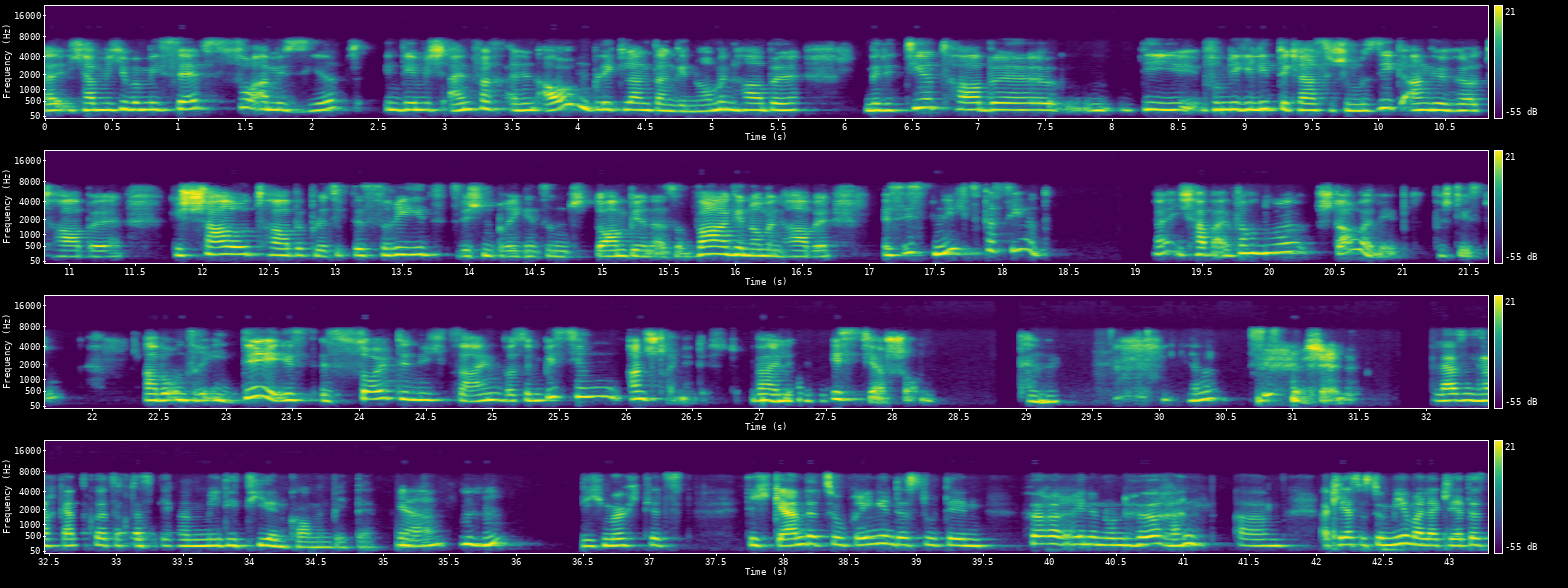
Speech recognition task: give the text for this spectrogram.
Äh, ich habe mich über mich selbst so amüsiert, indem ich einfach einen Augenblick lang dann genommen habe, meditiert habe, die von mir geliebte klassische Musik angehört habe, geschaut habe, plötzlich das Ried zwischen Bregenz und Dornbirn also wahrgenommen habe. Es ist nichts passiert. Ich habe einfach nur Stau erlebt, verstehst du? Aber unsere Idee ist, es sollte nicht sein, was ein bisschen anstrengend ist, weil mhm. es ist ja schon. Mhm. Ja, es ist ja schon. Lass uns noch ganz kurz auf das Thema Meditieren kommen, bitte. Ja. Mhm. Ich möchte jetzt dich gern dazu bringen, dass du den Hörerinnen und Hörern ähm, erklärst, was du mir mal erklärt hast.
